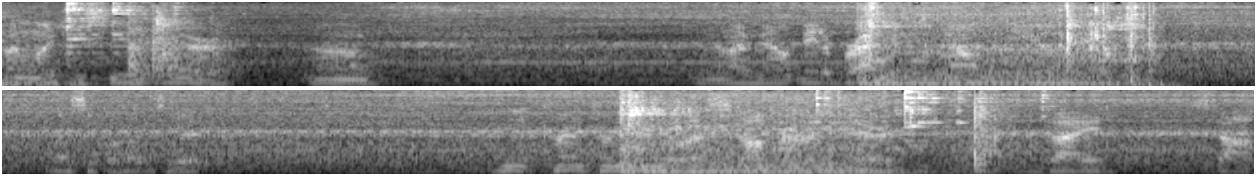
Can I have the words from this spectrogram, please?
kind of like you see up there. Um, and then I mount, made a bracket to mount the uh, bicycle hub to it. And then it kind of comes into a stopper right there, a guide stop.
